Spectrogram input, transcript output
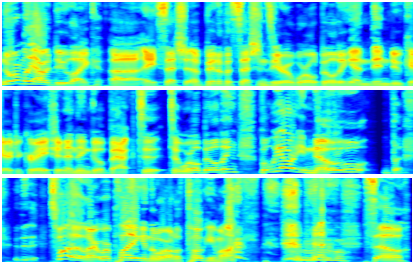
normally I would do like uh, a session, a bit of a session zero world building, and then do character creation, and then go back to, to world building. But we already know. The, spoiler alert: We're playing in the world of Pokemon, so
